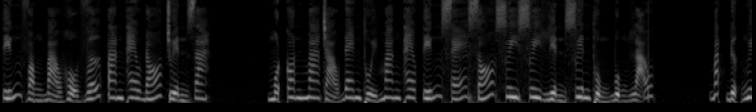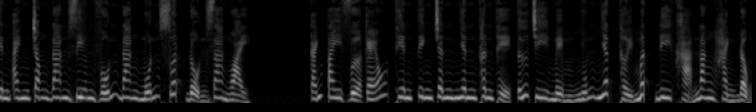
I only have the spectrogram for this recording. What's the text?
tiếng vòng bảo hộ vỡ tan theo đó truyền ra, một con ma chảo đen thủi mang theo tiếng xé gió suy suy liền xuyên thủng bụng lão, bắt được nguyên anh trong đan diên vốn đang muốn xuất độn ra ngoài, cánh tay vừa kéo thiên tinh chân nhân thân thể tứ chi mềm nhũng nhất thời mất đi khả năng hành động.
